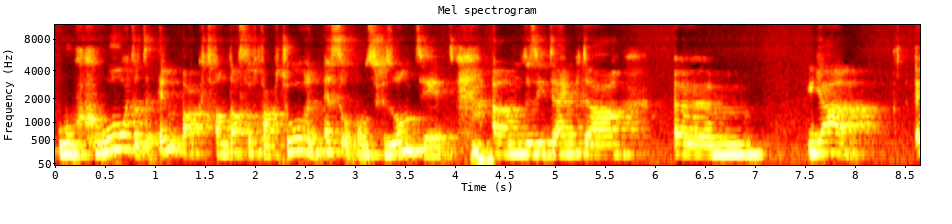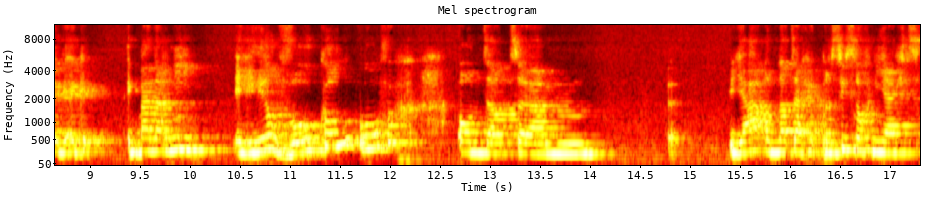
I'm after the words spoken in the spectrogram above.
hoe groot dat de impact van dat soort factoren is op onze gezondheid. Um, dus ik denk dat, um, ja, ik, ik, ik ben daar niet heel vocal over, omdat, um, ja, omdat daar precies nog niet echt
